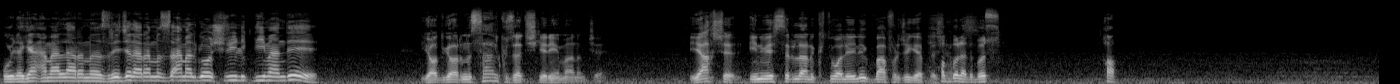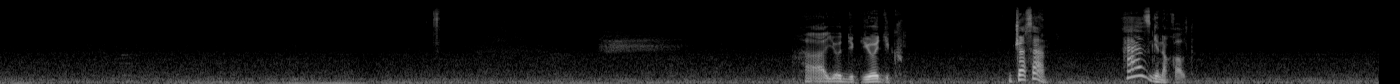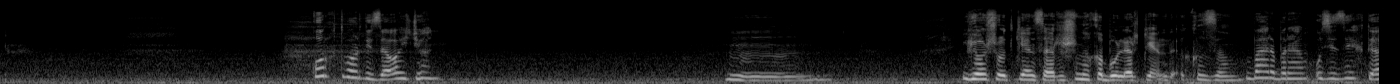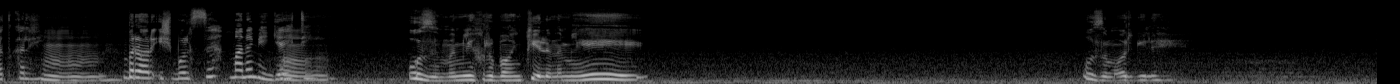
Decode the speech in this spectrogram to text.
o'ylagan amallarimiz rejalarimizni amalga oshiraylik deymanda yodgorni sal kuzatish kerak manimcha. Yaxshi investorlarni kutib olaylik bafurja gaplashamiz. Ho'p bo'ladi bo'z. Ho'p ha yo'dik yo'dik. Uchasan? Ozgina qoldi qo'rqitib yubordingiz oyijon yosh o'tgan sari shunaqa bo'larkanda qizim. Baribir ham o'zingiz ehtiyot qiling Hmm. biror ish bo'lsa mana menga ayting. Hmm. o'zimmi mehribon kelinim ey o'zim o'rgilay.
